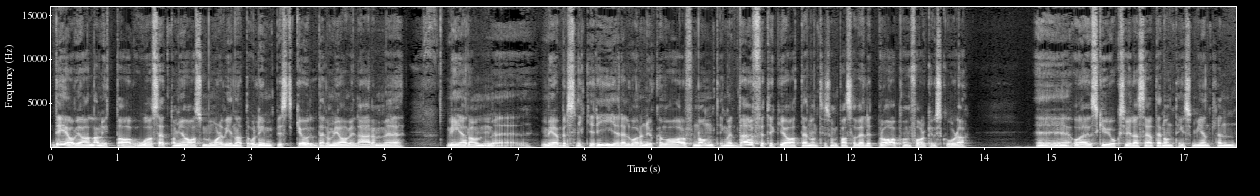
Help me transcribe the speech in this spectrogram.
Det har vi alla nytta av oavsett om jag har som mål att vinna ett olympiskt guld eller om jag vill lära mig mer om eh, möbelsnickerier eller vad det nu kan vara för någonting. Men därför tycker jag att det är någonting som passar väldigt bra på en folkhögskola. Eh, och jag skulle också vilja säga att det är någonting som egentligen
